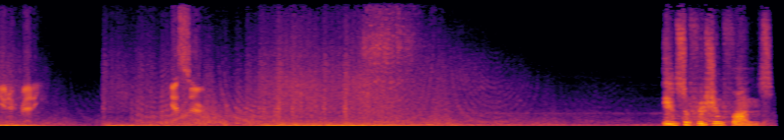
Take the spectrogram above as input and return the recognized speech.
Unit ready. Yes, sir. Insufficient funds.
